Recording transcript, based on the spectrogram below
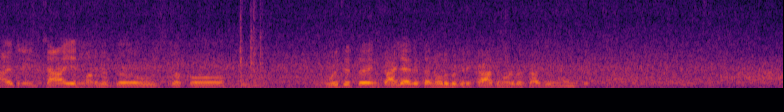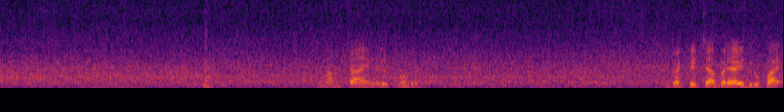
ಆಯ್ತು ರೀ ಚಹಾ ಏನು ಮಾಡಬೇಕು? ಉಳಿಸ್ಬೇಕು? ಉಳಿತೈತೆ ಏನು ಖಾಲಿ ಆಗುತ್ತೆ ನೋಡ್ಬೇಕು ರೀ ಕಾದು ನೋಡ್ಬೇಕು ಅದು ಏನಂತ ನಮ್ಮ ಚಹಾ ಹೆಂಗಿರುತ್ತೆ ನೋಡ್ರಿ? ಗಟ್ಟಿ ಚಹಾ ಬರೀ ಐದು ರೂಪಾಯಿ.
